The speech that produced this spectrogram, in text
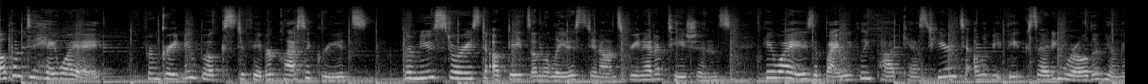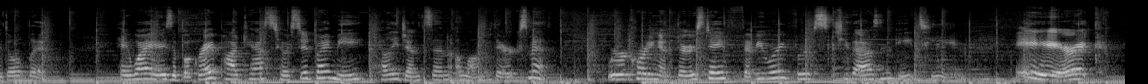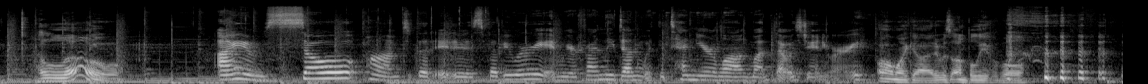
Welcome to Hey YA. From great new books to favorite classic reads, from news stories to updates on the latest in on screen adaptations, Hey YA is a bi weekly podcast here to elevate the exciting world of young adult lit. Hey YA is a book riot podcast hosted by me, Kelly Jensen, along with Eric Smith. We're recording on Thursday, February 1st, 2018. Hey, Eric. Hello. I am so pumped that it is February and we are finally done with the 10 year long month that was January. Oh my god, it was unbelievable.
